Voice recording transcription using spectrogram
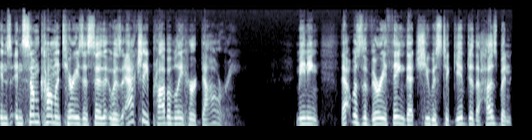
in, in some commentaries, it said it was actually probably her dowry, meaning that was the very thing that she was to give to the husband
